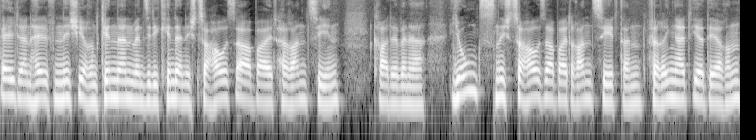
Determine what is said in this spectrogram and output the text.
Eltern helfen nicht ihren Kindern, wenn sie die Kinder nicht zur Hausarbeit heranziehen. Gerade wenn er Jungs nicht zur Hausarbeit ranzieht, dann verringert ihr deren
